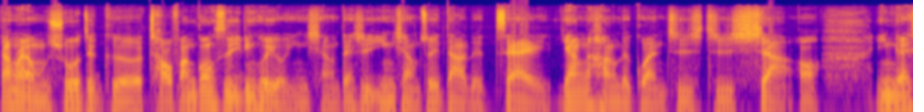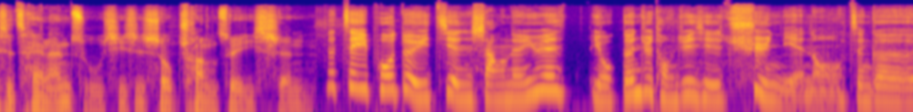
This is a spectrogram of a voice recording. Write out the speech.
当然我们说这个炒房公司一定会有影响，但是影响最大的在央行的管制之下，哦，应该是菜篮族其实受创最深。那这一波对于建商呢？因为有根据统计，其实去年哦，整个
